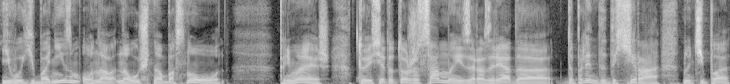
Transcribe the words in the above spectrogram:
его ебанизм, он научно обоснован. Понимаешь? То есть это то же самое из разряда, да блин, да до хера. Ну типа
